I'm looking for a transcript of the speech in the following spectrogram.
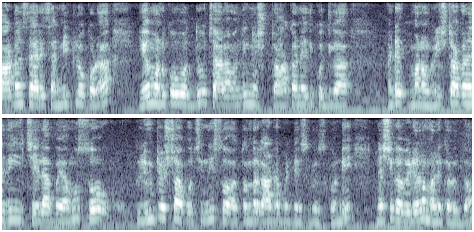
కాటన్ శారీస్ అన్నింటిలో కూడా ఏమనుకోవద్దు. చాలామందికి నేను స్టాక్ అనేది కొద్దిగా అంటే మనం రీస్టాక్ అనేది చేయలేకపోయాము. సో లిమిటెడ్ స్టాక్ వచ్చింది సో తొందరగా ఆర్డర్ పెట్టేసుకోండి నెక్స్ట్ వీడియోలో మళ్ళీ కలుద్దాం.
